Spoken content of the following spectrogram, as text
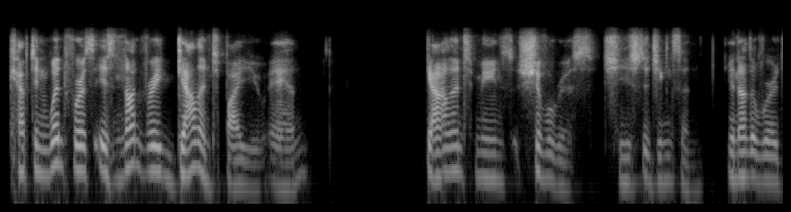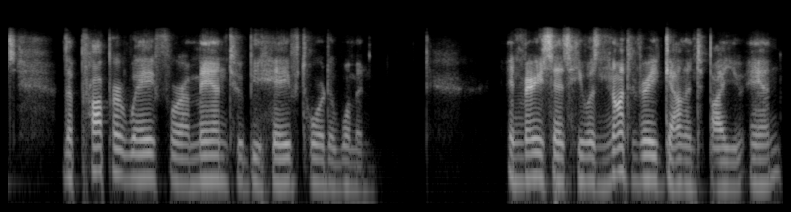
Captain Wentworth is not very gallant by you, Anne. Gallant means chivalrous, 骑士精神. In other words, the proper way for a man to behave toward a woman. And Mary says he was not very gallant by you, Anne,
